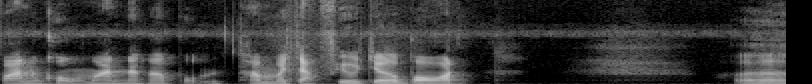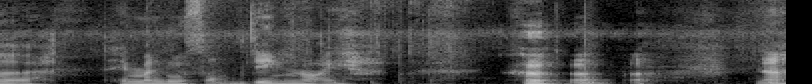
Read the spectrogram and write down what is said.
ฟันของมันนะครับผมทำมาจากฟิวเจอร์บอร์ด เออ ให้มันดูสมจริงหน่อย นะ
